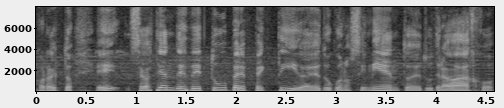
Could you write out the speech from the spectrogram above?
Correcto. Eh, Sebastián, desde tu perspectiva, de tu conocimiento, de tu trabajo,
